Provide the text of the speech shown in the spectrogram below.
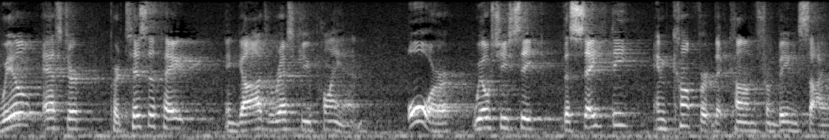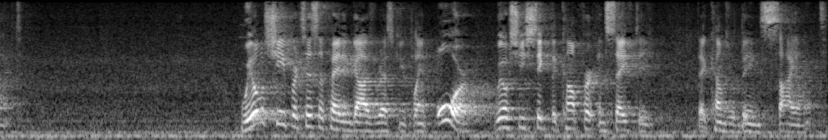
will Esther participate in God's rescue plan, or will she seek the safety and comfort that comes from being silent? Will she participate in God's rescue plan, or will she seek the comfort and safety that comes with being silent?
